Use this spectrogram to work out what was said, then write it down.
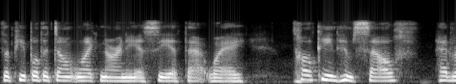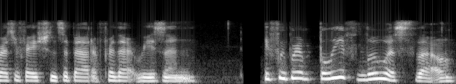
The people that don't like Narnia see it that way. Hmm. Tolkien himself had reservations about it for that reason. If we believe Lewis, though,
